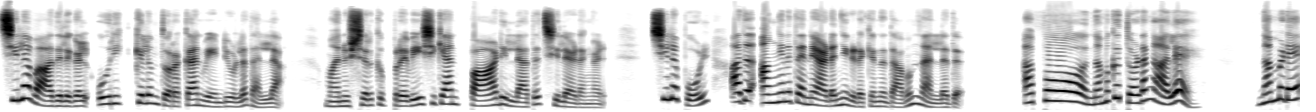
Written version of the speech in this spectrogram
ചില വാതിലുകൾ ഒരിക്കലും തുറക്കാൻ വേണ്ടിയുള്ളതല്ല. മനുഷ്യർക്ക് പ്രവേശിക്കാൻ പാടില്ലാത്ത ചിലയിടങ്ങൾ ചിലപ്പോൾ അത് അങ്ങനെ തന്നെ അടഞ്ഞുകിടക്കുന്നതാവും നല്ലത്. അപ്പോ നമുക്ക് തുടങ്ങാലേ നമ്മുടെ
